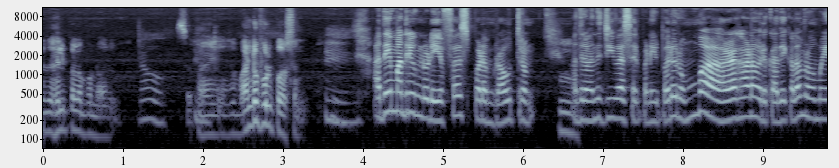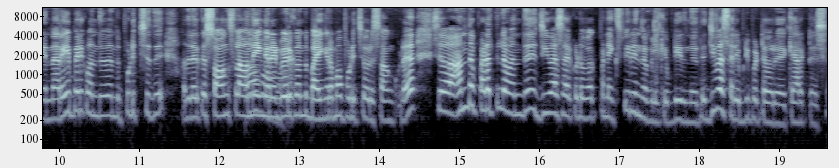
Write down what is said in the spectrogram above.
இது ஹெல்ப் எல்லாம் பண்ணுவார். ஓ சூப்பர் வண்டர்ஃபுல் பர்சன் அதே மாதிரி உங்களுடைய ஃபர்ஸ்ட் படம் ரௌத்ரம். அதுல வந்து ஜீவா சார் பண்ணியிருப்பாரு ரொம்ப அழகான ஒரு கதைக்களம். ரொம்ப நிறைய பேருக்கு வந்து வந்து பிடிச்சது. அதுல இருக்க சாங்ஸ்லாம் வந்து எங்க ஆமா, ரெண்டு பேருக்கு வந்து பயங்கரமா பிடிச்ச ஒரு சாங் கூட. ஸோ அந்த படத்துல வந்து ஜீவா சார் கூட ஒர்க் பண்ண எக்ஸ்பீரியன்ஸ் உங்களுக்கு எப்படி இருந்தது? ஜீவா சார் எப்படிப்பட்ட ஒரு கேரக்டர்ஸ்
